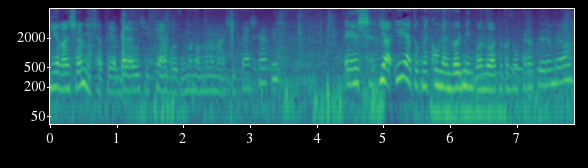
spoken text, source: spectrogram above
nyilván semmi se fér bele, úgyhogy kell hozni magammal a másik táskát is. És ja, írjátok meg kommentbe, hogy mit gondoltok az operatőrömről.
